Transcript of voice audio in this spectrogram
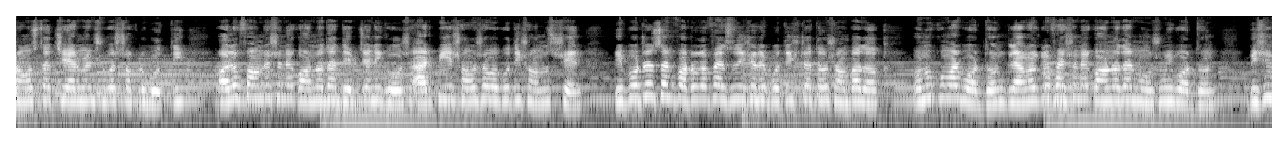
সংস্থার চেয়ারম্যান সুভাষ চক্রবর্তী, অলোক ফাউন্ডেশনের কর্ণধার দেবযানী ঘোষ, আরপিএ সহসভাপতি Sanoj Sen reporters and photographer অ্যাসোসিয়েশনের প্রতিষ্ঠাতা ও সম্পাদক অনুপ কুমার বর্ধন গ্ল্যামার গ্লো ফ্যাশনের কর্ণধার মৌসুমী বর্ধন, বিশেষ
